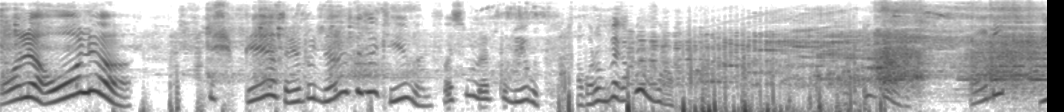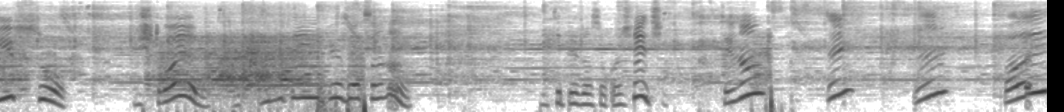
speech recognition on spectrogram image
Olha, olha! Esperta, minha primeira vez aqui, velho. Faz isso leve comigo. Agora eu vou pegar pesado. Pega pesado. Toma. Isso! Destrói ele. Aqui não tem perdoação, não. Não tem perdoação com a gente? Tem não? Tem? Hum? Fala aí.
